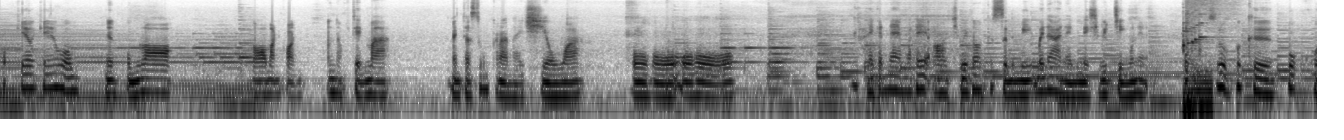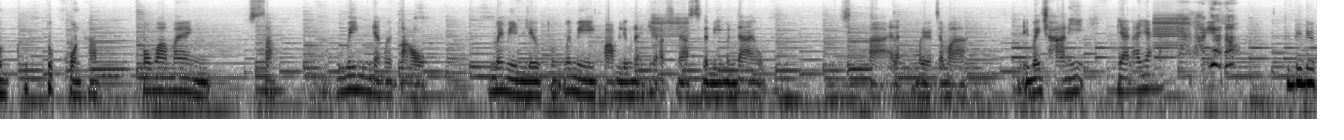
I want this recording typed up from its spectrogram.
โอเคโอเคครับผมเดี๋ยวผมรอ รอมันก่อนอันดับเจ็ดมา มันจะสูงขนาดไหนเชียววะโอ้โหโอ้โหใครกันแน่มาได้เอาชีวิตรอดกับสึนามิไม่ได้ในในชีวิตจริงวะเนี่ยสรุปก็คือพวกคนทุกคนครับ เพราะว่าแม่งสับวิ่งอย่างกับเต่า ไม่มีเร็วไม่มีความเร็วไหนที่เอาชนะสึนามิมันได้ผม หายแล้วมันจะมาอีกไม่ช้านี้อย่านะอย่านะอย่านะอย่านะเดี๋ยวเดี๋ยว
